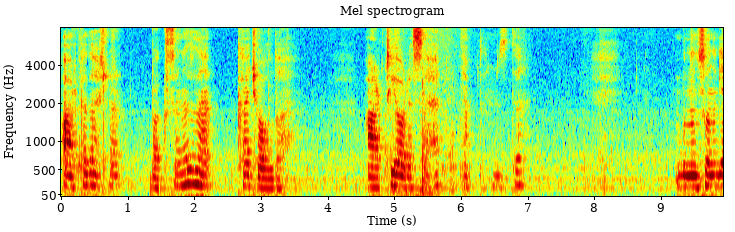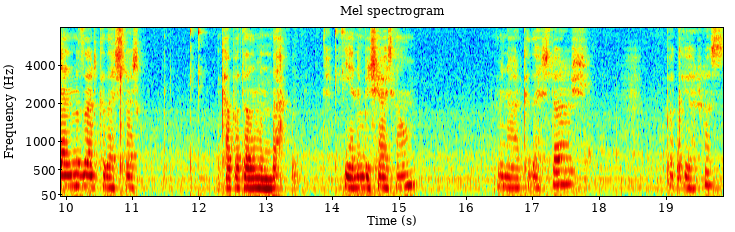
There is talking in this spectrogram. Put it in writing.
Arkadaşlar baksanıza kaç oldu. Artıyor orası yaptığımızda. Bunun sonu gelmez arkadaşlar. Kapatalım bunu da. Yeni bir şey açalım. Yine arkadaşlar. Bakıyoruz.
